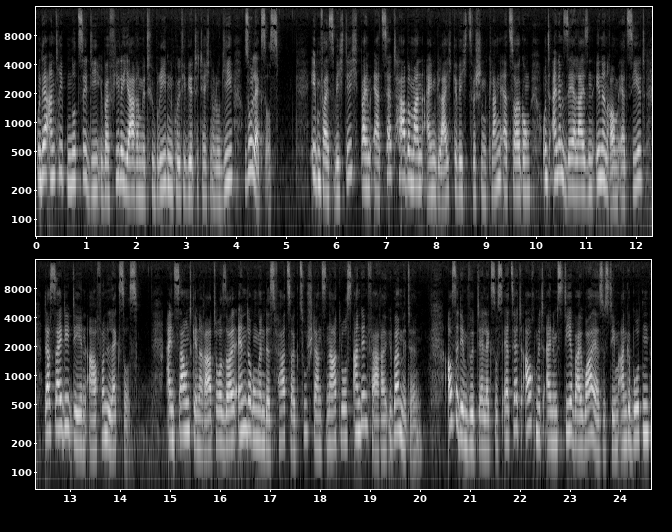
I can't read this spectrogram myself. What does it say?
und der Antrieb nutze die über viele Jahre mit Hybriden kultivierte Technologie, so Lexus. Ebenfalls wichtig, beim RZ habe man ein Gleichgewicht zwischen Klangerzeugung und einem sehr leisen Innenraum erzielt. Das sei die DNA von Lexus. Ein Soundgenerator soll Änderungen des Fahrzeugzustands nahtlos an den Fahrer übermitteln. Außerdem wird der Lexus RZ auch mit einem Steer-by-Wire-System angeboten,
